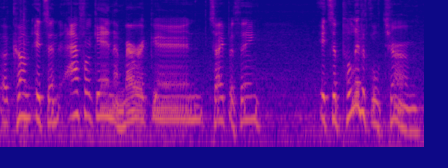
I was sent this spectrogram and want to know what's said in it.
uh, come, it's an African American type of thing. It's a political term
